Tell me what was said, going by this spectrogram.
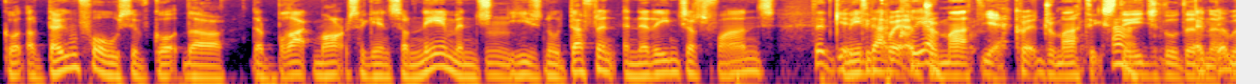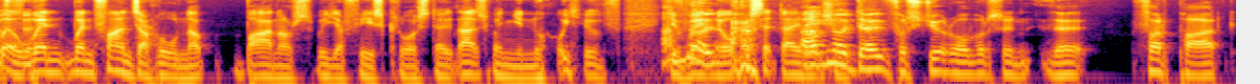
got their downfalls, they've got their, their black marks against their name, and mm. he's no different. And the Rangers fans did get to quite clear. a dramatic, yeah, quite a dramatic ah, stage ah, though, didn't it? well, the... when when fans are holding up banners with your face crossed out, that's when you know you've you've went no, the opposite direction. I've no doubt for Stuart Robertson that Fir Park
